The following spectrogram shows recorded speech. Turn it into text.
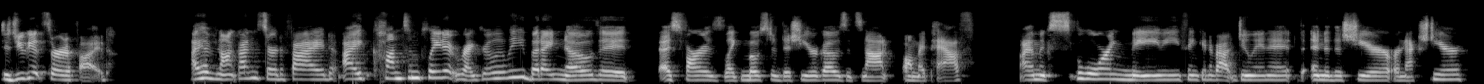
Did you get certified? I have not gotten certified. I contemplate it regularly, but I know that as far as like most of this year goes, it's not on my path. I'm exploring maybe thinking about doing it the end of this year or next year,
